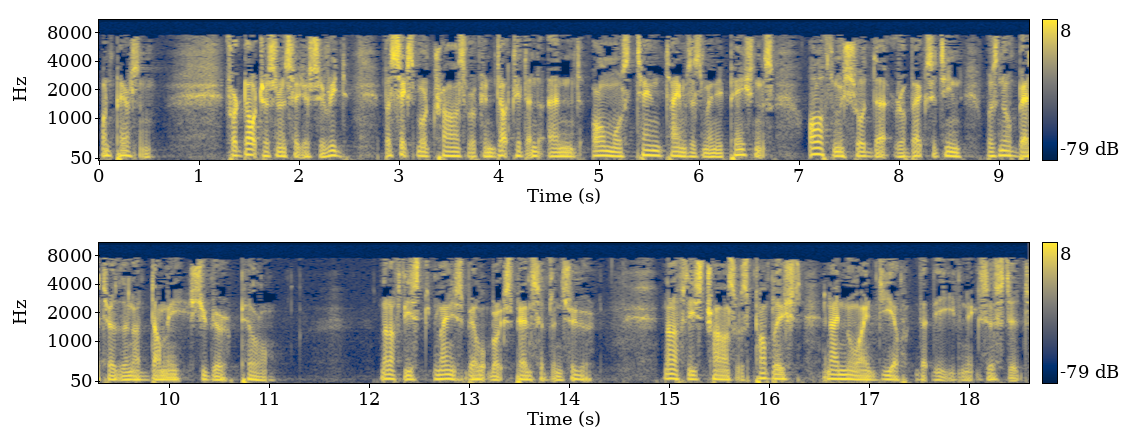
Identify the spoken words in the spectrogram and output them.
One person. For doctors and researchers to read. But six more trials were conducted and, and almost ten times as many patients. All of them showed that reboxetine was no better than a dummy sugar pill. None of these, mine used to be a lot more expensive than sugar. None of these trials was published, and I had no idea that they even existed.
